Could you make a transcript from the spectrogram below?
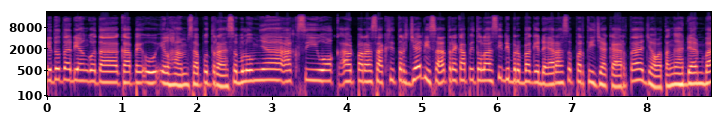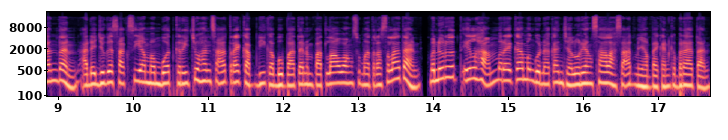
Itu tadi anggota KPU Ilham Saputra. Sebelumnya aksi walkout para saksi terjadi saat rekapitulasi di berbagai daerah seperti Jakarta, Jawa Tengah, dan Banten. Ada juga saksi yang membuat kericuhan saat rekap di Kabupaten Empat Lawang, Sumatera Selatan. Menurut Ilham, mereka menggunakan jalur yang salah saat menyampaikan keberatan.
